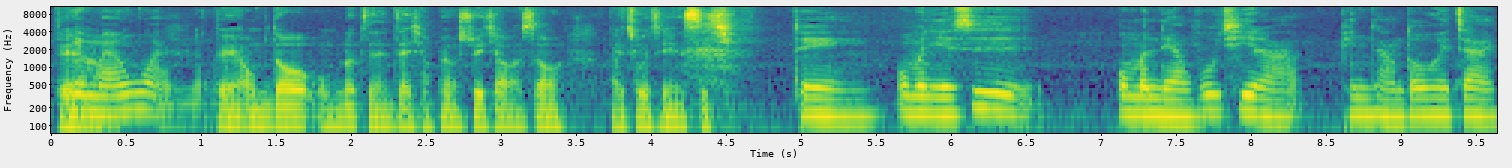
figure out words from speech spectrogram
对啊也蛮晚了。对啊，我们都我们都只能在小朋友睡觉的时候来做这件事情。对，我们也是，我们两夫妻啦，平常都会在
